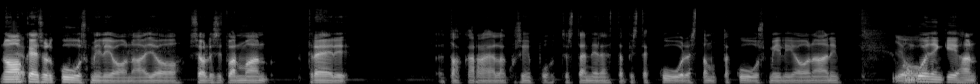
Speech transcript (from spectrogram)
No okei, okay, se oli 6 miljoonaa, joo. Se oli sitten varmaan trade takarajalla, kun siinä puhuttiin sitä 4,6, mutta 6 miljoonaa, niin Joo. on kuitenkin ihan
